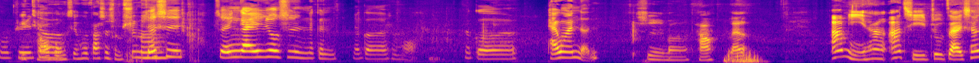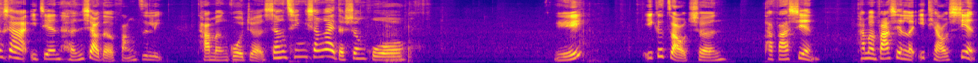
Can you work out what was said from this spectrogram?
我觉一条红线会发生什么事呢？这是这应该就是那个那个什么那个台湾人。是吗？好，来了。阿米和阿奇住在乡下一间很小的房子里，他们过着相亲相爱的生活。诶，一个早晨，他发现他们发现了一条线，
